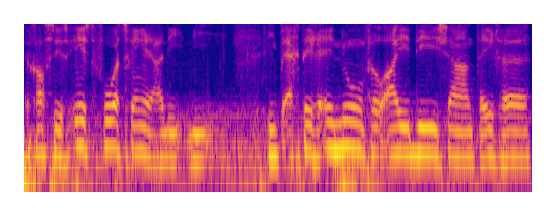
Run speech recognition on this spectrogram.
de gasten die als eerste voorwaarts gingen, ja, die, die liepen echt tegen enorm veel IED's aan, tegen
